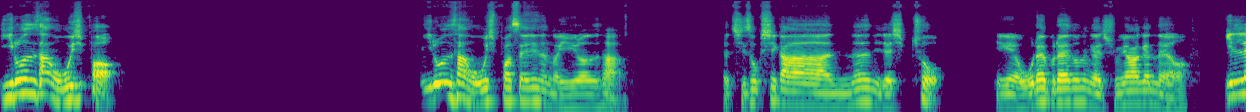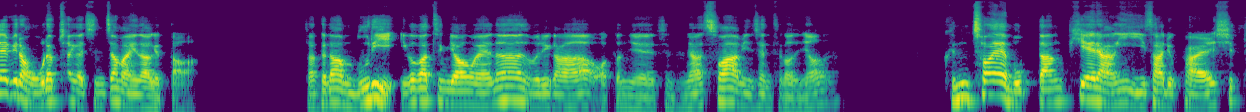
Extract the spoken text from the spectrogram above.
이론상 50%. 이론상 50% 세지는 거야, 이론상. 지속 시간은 이제 10초. 이게 5랩을 해두는 게 중요하겠네요. 1랩이랑 5랩 차이가 진짜 많이 나겠다. 자, 그 다음 무리. 이거 같은 경우에는 우리가 어떤 인챈트냐? 수암 인챈트거든요. 근처의 몹당 피해량이 2468, 10,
